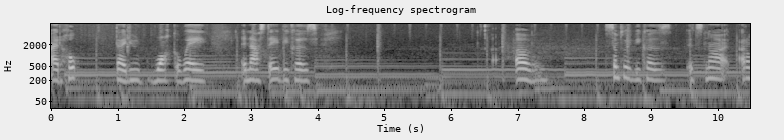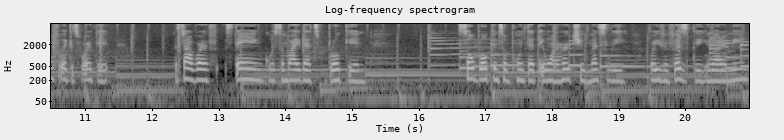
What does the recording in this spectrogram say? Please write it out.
I'd hope that you walk away and not stay because um simply because it's not I don't feel like it's worth it it's not worth staying with somebody that's broken, so broken to a point that they want to hurt you mentally or even physically, you know what I mean?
